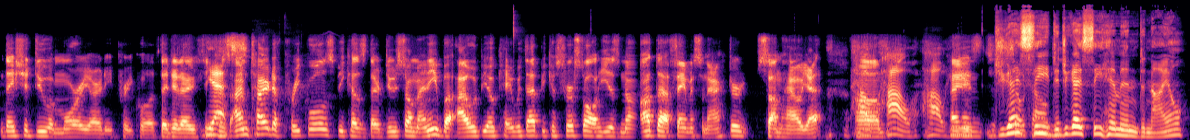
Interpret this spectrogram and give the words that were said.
they should do a Moriarty prequel if they did anything. Yes. I'm tired of prequels because there do so many, but I would be okay with that because first of all, he is not that famous an actor somehow yet. How? Um, how? How? He and is did Did you guys see? Did you guys see him in Denial?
